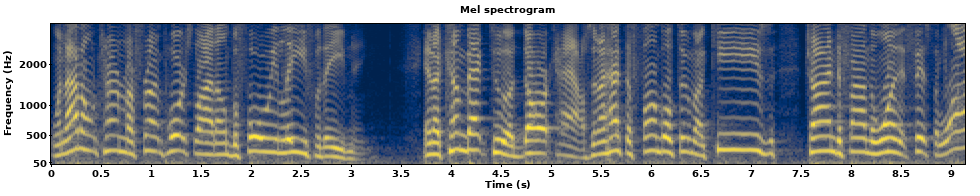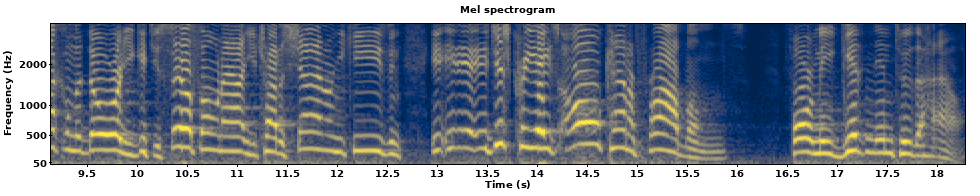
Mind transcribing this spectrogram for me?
when I don't turn my front porch light on before we leave for the evening and I come back to a dark house and I have to fumble through my keys trying to find the one that fits the lock on the door. You get your cell phone out and you try to shine on your keys and it, it, it just creates all kind of problems for me getting into the house.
